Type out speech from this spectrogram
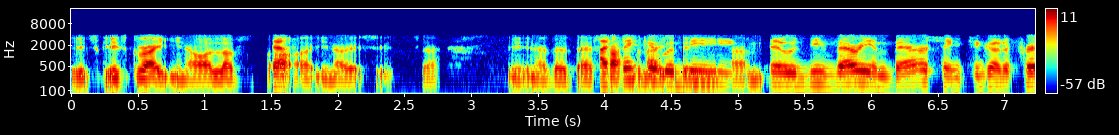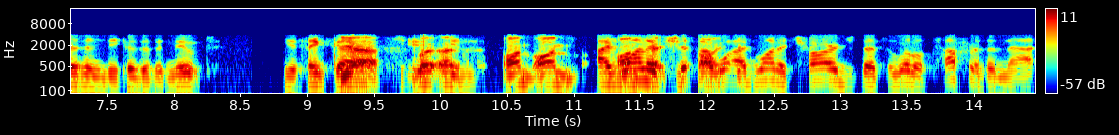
It's it's great. You know, I love. Uh, you know, it's it's. Uh, you know, they're, they're I think it would be um, it would be very embarrassing to go to prison because of a newt. You think? Uh, yeah, you, well, uh, I'm I'm. I'd I'm want to. Ch- petrified. I'd want a charge that's a little tougher than that.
